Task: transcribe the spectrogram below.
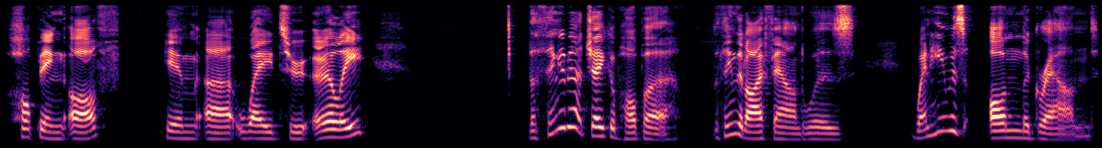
hopping off him uh, way too early. The thing about Jacob Hopper, the thing that I found was when he was on the ground,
